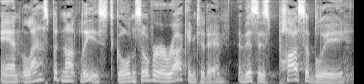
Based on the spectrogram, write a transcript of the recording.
And last but not least, gold and silver are rocking today. This is possibly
